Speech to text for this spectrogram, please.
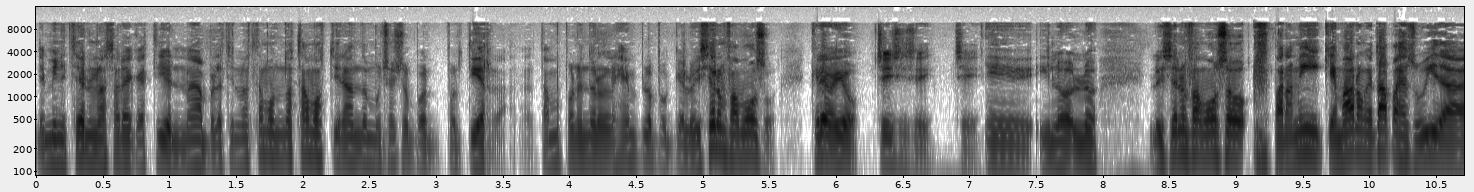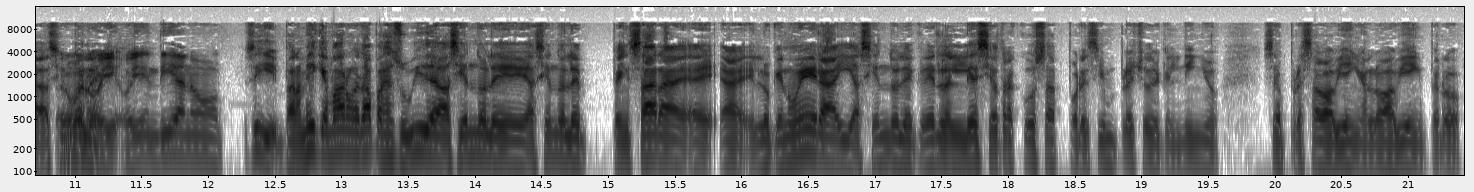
del Ministerio de Nazaret Castillo, nada pero No estamos, no estamos tirando al muchacho por, por tierra. Estamos poniéndolo el ejemplo porque lo hicieron famoso, creo yo. Sí, sí, sí. sí. Eh, y lo, lo, lo, hicieron famoso, para mí, quemaron etapas de su vida. Pero bueno, hoy, hoy, en día no. Sí, para mí quemaron etapas de su vida haciéndole, haciéndole pensar a, lo que no era y haciéndole creer a la iglesia otras cosas por el simple hecho de que el niño se expresaba bien y hablaba bien. Pero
